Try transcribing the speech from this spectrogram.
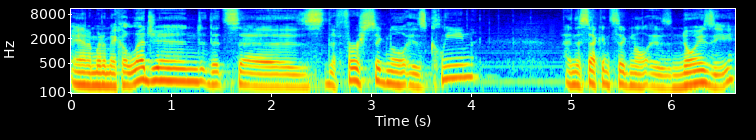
And I'm going to make a legend that says the first signal is clean and the second signal is noisy.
